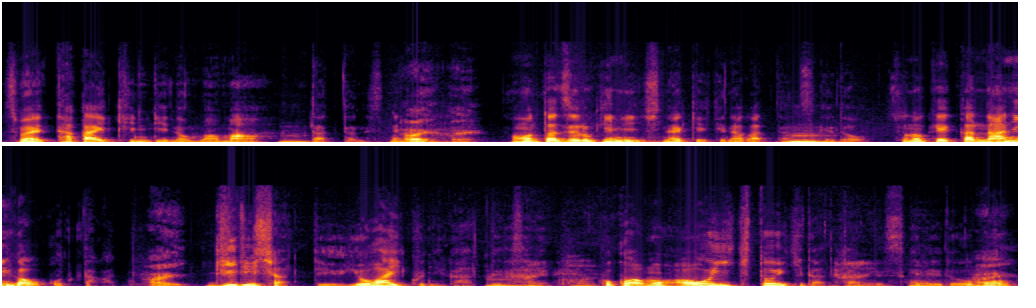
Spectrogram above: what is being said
つまり高い金利のままだったんですね。はい。はい。本当はゼロ金利にしなきゃいけなかったんですけど、その結果何が起こったか。はい。ギリシャっていう弱い国があってですね、はいはいここはもう青い一息だったんですけれども、はいはい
